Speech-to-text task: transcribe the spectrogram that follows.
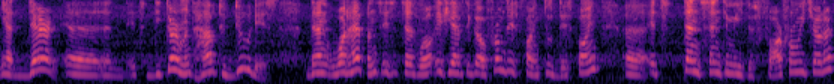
yeah, there uh, it's determined how to do this. Then what happens is it says, well, if you have to go from this point to this point, uh, it's 10 centimeters far from each other,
